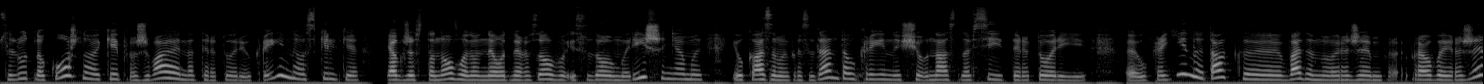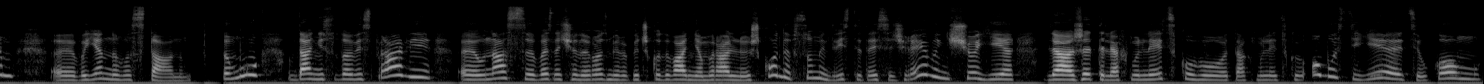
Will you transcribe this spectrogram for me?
Абсолютно кожного, який проживає на території України, оскільки, як вже встановлено неодноразово і судовими рішеннями, і указами президента України, що у нас на всій території е, України так е, введено режим правовий режим е, воєнного стану. Тому в даній судовій справі е, у нас визначено розмір відшкодування моральної шкоди в сумі 200 тисяч гривень, що є для жителя Хмельницького та Хмельницької області є цілком,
